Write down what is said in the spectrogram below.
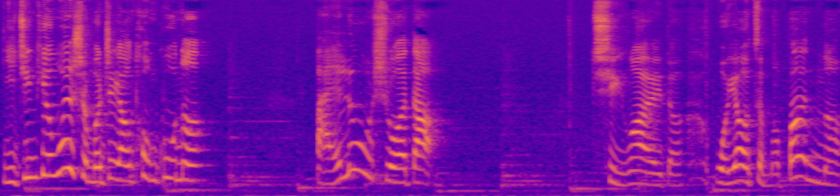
你今天为什么这样痛哭呢？白鹭说道：“亲爱的，我要怎么办呢？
